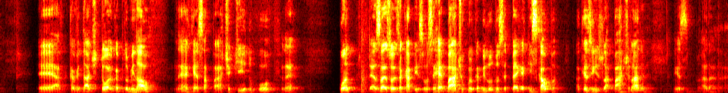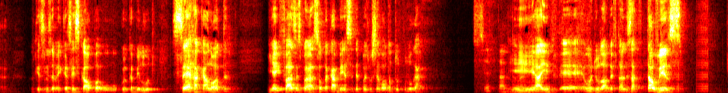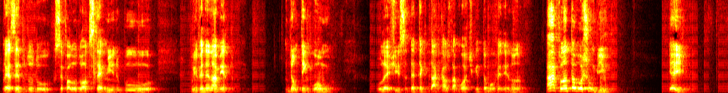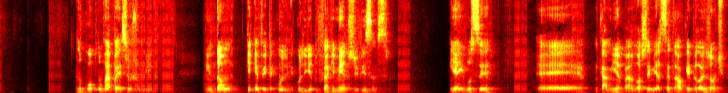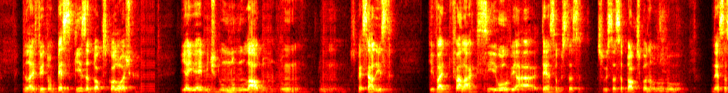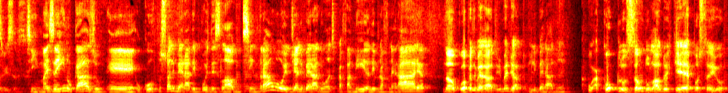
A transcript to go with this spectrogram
É a cavidade tóraco abdominal, né, que é essa parte aqui do corpo, né? Quando as lesões da cabeça, você rebate o couro cabeludo, você pega aqui, escalpa, aqueles da parte lá, né? Aqueles americanos, você escalpa o, o couro cabeludo, serra a calota e aí faz a exploração da cabeça e depois você volta tudo para o lugar. Você tá doido. E aí é onde o laudo é finalizado. Talvez o exemplo do, do que você falou do auto-extermínio por, por envenenamento. Não tem como o legista detectar a causa da morte quem tomou veneno ou não. Ah, fulano tomou chumbinho. E aí? No corpo não vai aparecer o chumbinho. Então, o que, que, é feito? É, é colhido fragmentos de vísceras e aí você é, encaminha para o nosso MS Central, que é em Belo Horizonte, e lá é feita uma pesquisa toxicológica e aí é emitido um, um laudo de um, de um, especialista que vai falar se houve a, tem a substância, substância tóxica ou não no, no nessas vísceras. Sim, mas aí no caso, é, o corpo só liberar depois desse laudo central ou ele já é liberado antes para a família, ali para a funerária? Não, o corpo é liberado de imediato. Liberado, né? A conclusão do laudo é que é posterior,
